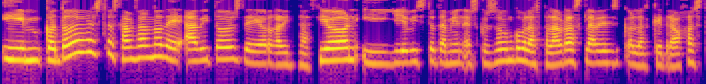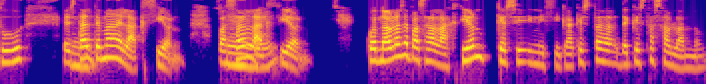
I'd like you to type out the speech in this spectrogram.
Y con todo esto estamos hablando de hábitos de organización y yo he visto también, es que son como las palabras claves con las que trabajas tú, está el tema de la acción, pasar a la acción. Cuando hablas de pasar a la acción, ¿qué significa? ¿Qué está, ¿De qué estás hablando?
